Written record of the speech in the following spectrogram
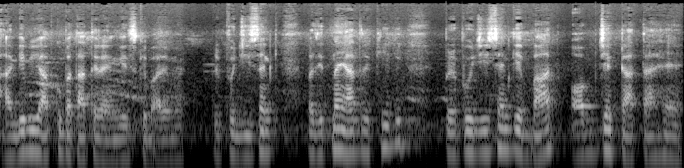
आगे भी आपको बताते रहेंगे इसके बारे में। प्रिपोजिशन बस इतना याद रखिए कि प्रिपोजिशन के बाद ऑब्जेक्ट आता है।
